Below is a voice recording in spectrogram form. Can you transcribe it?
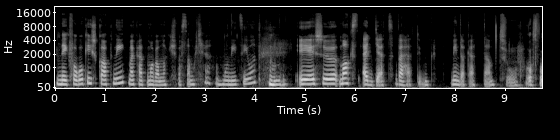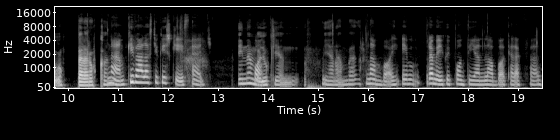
még fogok is kapni, meg hát magamnak is veszem ugye a muníciót, és ö, max egyet vehetünk, mind a ketten. Csú, ott fogok belerokkanni. Nem, kiválasztjuk és kész, egy. Én nem Pont. vagyok ilyen, ilyen ember. Nem baj. Én reméljük, hogy pont ilyen lábbal kelek fel.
